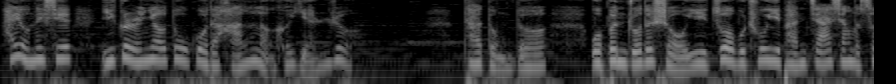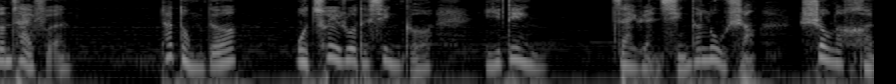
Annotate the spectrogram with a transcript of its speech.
还有那些一个人要度过的寒冷和炎热。他懂得，我笨拙的手艺做不出一盘家乡的酸菜粉。他懂得，我脆弱的性格，一定在远行的路上受了很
